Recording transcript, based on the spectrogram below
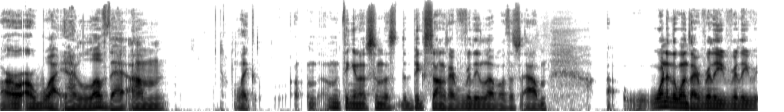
or or what. And I love that. Um, like I'm thinking of some of the, the big songs I really love off this album. Uh, one of the ones I really really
